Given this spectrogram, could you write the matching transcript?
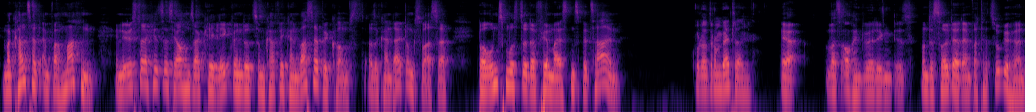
man kann es halt einfach machen. In Österreich ist es ja auch ein Sakrileg, wenn du zum Kaffee kein Wasser bekommst, also kein Leitungswasser. Bei uns musst du dafür meistens bezahlen. Oder drum betteln. Ja, was auch entwürdigend ist. Und es sollte halt einfach dazugehören.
